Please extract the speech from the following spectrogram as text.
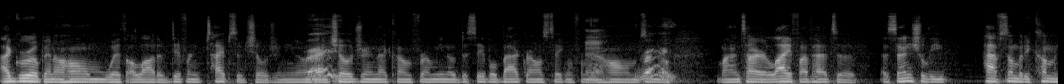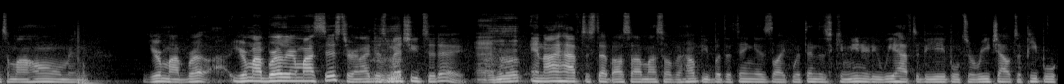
I grew up in a home with a lot of different types of children. You know, and Right. children that come from you know disabled backgrounds taken from their mm. homes. You know, Right. my entire life, I've had to essentially have somebody come into my home and you're my brother you're my brother and my sister and i just mm-hmm. met you today mm-hmm. and i have to step outside myself and help you but the thing is like within this community we have to be able to reach out to people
